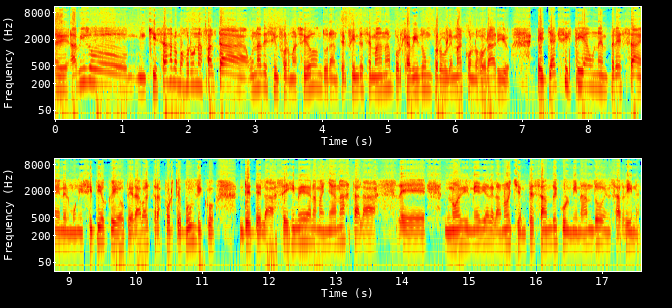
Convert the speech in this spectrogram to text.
eh, ha habido mm, quizás a lo mejor una falta, una desinformación durante el fin de semana porque ha habido un problema con los horarios. ya existía una empresa en el municipio que operaba el transporte público desde las seis y media de la mañana hasta las eh, nueve y media de la noche, empezando culminando en Sardina.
